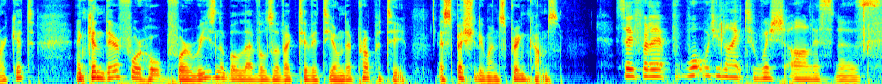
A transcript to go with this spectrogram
market and can therefore hope for reasonable levels of activity on their property, especially when spring comes. So, Philip, what would you like to wish our listeners?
